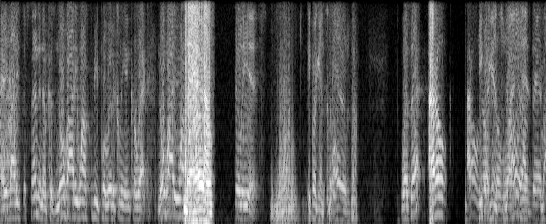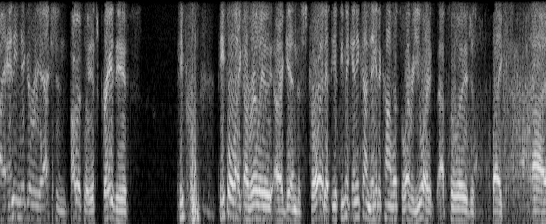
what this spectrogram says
Everybody's defending him because nobody wants to be politically incorrect. Nobody wants to be who really is. People are getting swallowed. What's that? I don't. I don't People know are getting so swallowed out there by any nigga reaction publicly. It's crazy. It's people. People like are really are getting destroyed. If if you make any kind of negative comment whatsoever, you are absolutely just like uh,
